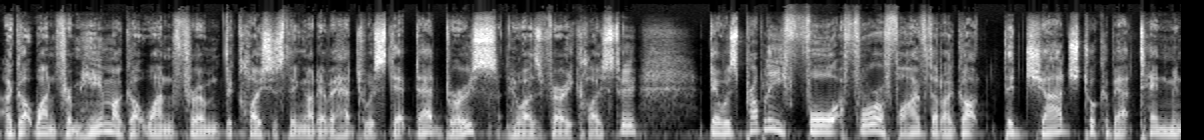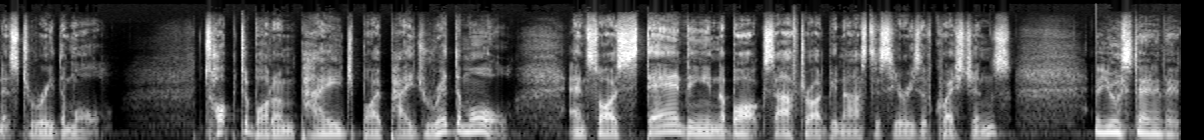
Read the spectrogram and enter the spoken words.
I got one from him. I got one from the closest thing I'd ever had to a stepdad, Bruce, who I was very close to. There was probably four, four or five that I got. The judge took about 10 minutes to read them all top to bottom, page by page, read them all. And so I was standing in the box after I'd been asked a series of questions. And you were standing there,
